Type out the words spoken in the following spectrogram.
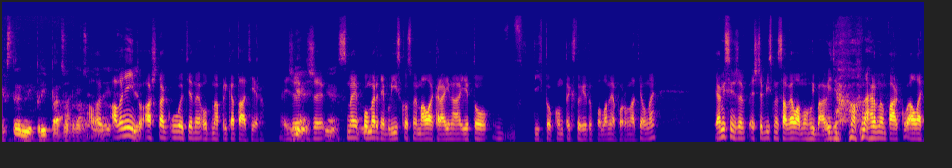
extrémny prípad z obrovského. Ale, ale nie je to až tak uletené od napríklad Tatier. Že, Nie, že nie. sme pomerne blízko, sme malá krajina, je to v týchto kontextoch je to podľa mňa porovnateľné. Ja myslím, že ešte by sme sa veľa mohli baviť o Národnom parku, ale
